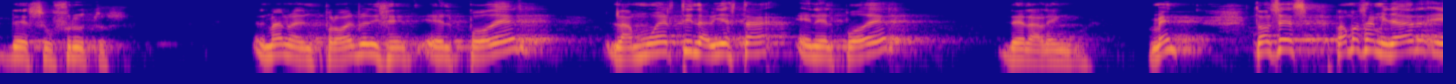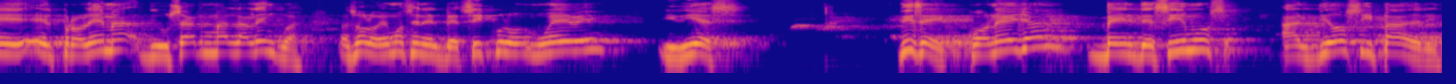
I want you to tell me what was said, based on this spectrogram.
de sus frutos. Hermano, el proverbio dice, el poder, la muerte y la vida está en el poder de la lengua. ¿Amén? Entonces, vamos a mirar eh, el problema de usar mal la lengua. Eso lo vemos en el versículo 9 y 10. Dice, con ella bendecimos al Dios y Padre,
